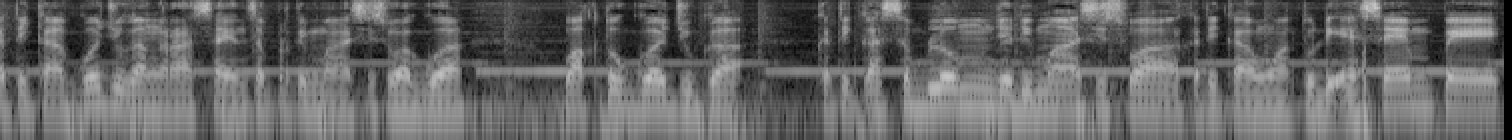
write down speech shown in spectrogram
ketika gue juga ngerasain seperti mahasiswa gue waktu gue juga ketika sebelum jadi mahasiswa ketika waktu di SMP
